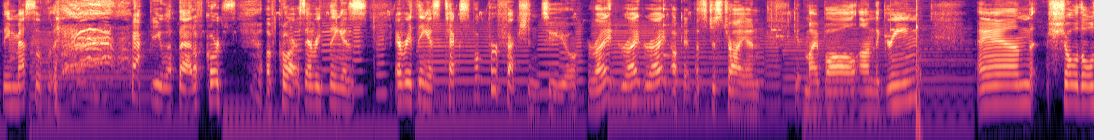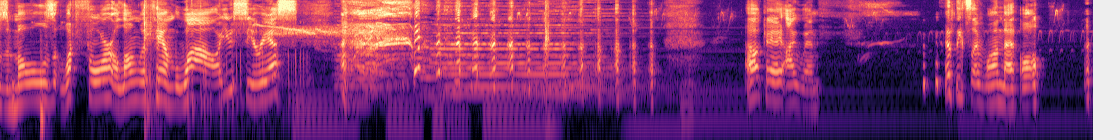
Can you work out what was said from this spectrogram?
they mess with. happy with that. Of course, of course. Everything is everything is textbook perfection to you. Right, right, right. Okay, let's just try and get my ball on the green and show those moles what for along with him. Wow, are you serious? Okay, I win. At least I won that hole.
